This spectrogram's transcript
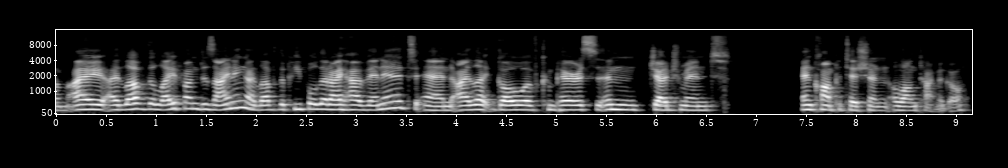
am. I I love the life I'm designing. I love the people that I have in it and I let go of comparison, judgment and competition a long time ago.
